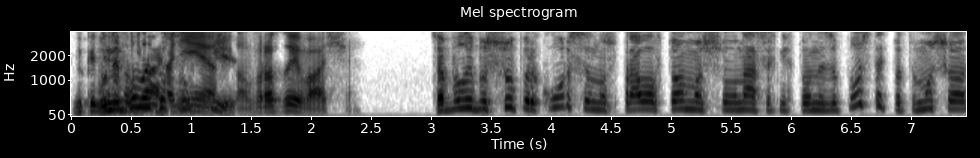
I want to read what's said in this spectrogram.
Ну, Вони були Звісно, в рази важче. Це були б супер курси, але справа в тому, що у нас їх ніхто не запустить, тому що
